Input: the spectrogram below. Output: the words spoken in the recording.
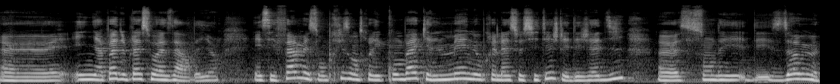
Euh, il n'y a pas de place au hasard d'ailleurs. Et ces femmes, elles sont prises entre les combats qu'elles mènent auprès de la société, je l'ai déjà dit, euh, ce sont des, des hommes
